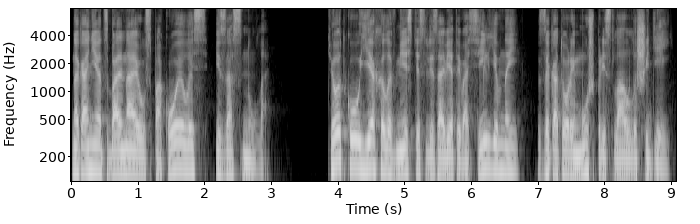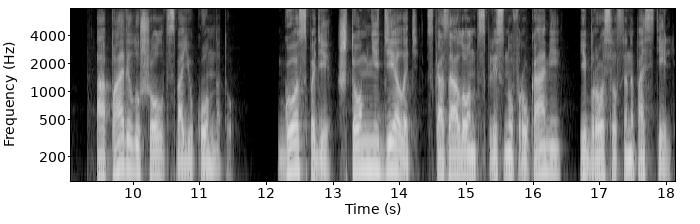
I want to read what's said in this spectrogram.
Наконец больная успокоилась и заснула. Тетка уехала вместе с Лизаветой Васильевной, за которой муж прислал лошадей а Павел ушел в свою комнату. «Господи, что мне делать?» — сказал он, всплеснув руками, и бросился на постель.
